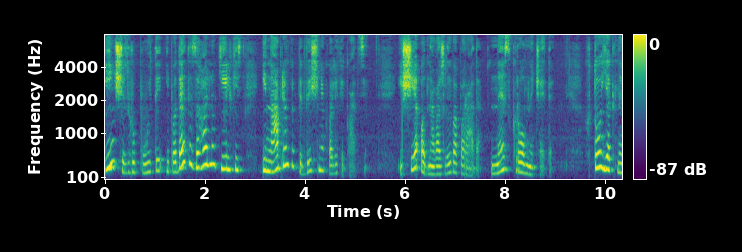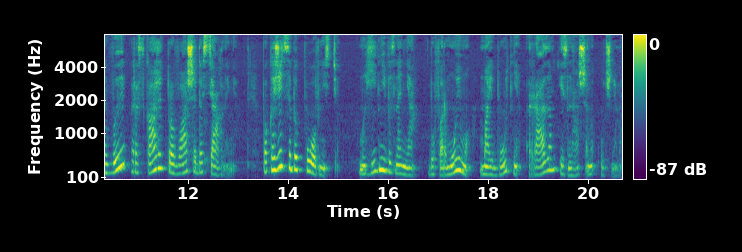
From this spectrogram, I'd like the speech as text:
інші згрупуйте і подайте загальну кількість і напрямки підвищення кваліфікації. І ще одна важлива порада: не скромничайте. Хто, як не ви, розкаже про ваше досягнення. Покажіть себе повністю. Ми гідні визнання, бо формуємо майбутнє разом із нашими учнями.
